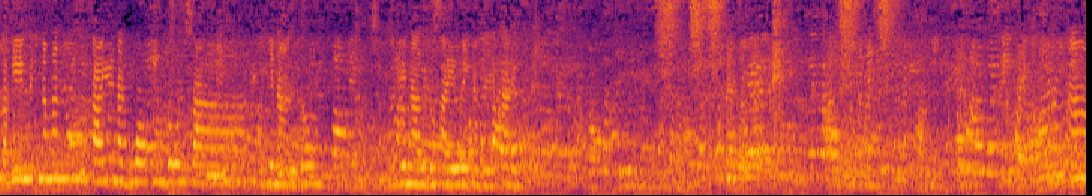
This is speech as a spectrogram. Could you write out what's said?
Tahimik naman nung tayo nag-walking doon sa Aguinaldo. Aguinaldo Highway, Tagaytay. Parang ang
